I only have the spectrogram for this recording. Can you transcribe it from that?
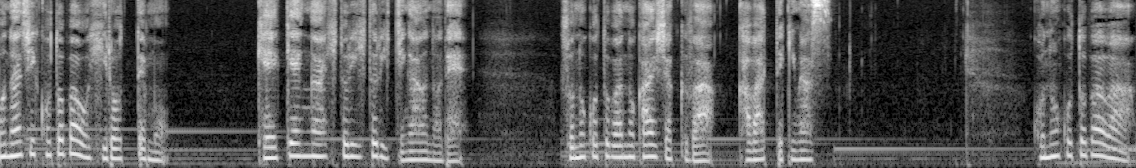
同じ言葉を拾っても経験が一人一人違うのでその言葉の解釈は変わってきます。この言葉は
